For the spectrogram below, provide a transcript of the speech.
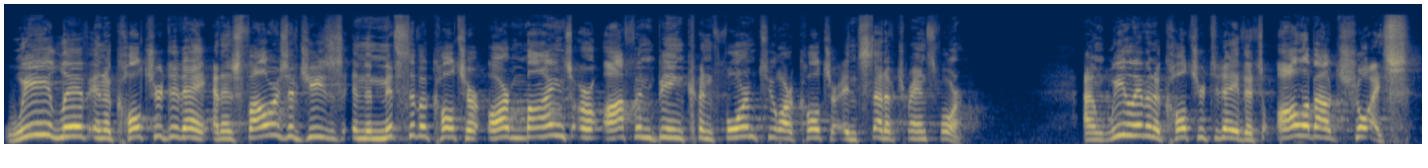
We live in a culture today, and as followers of Jesus, in the midst of a culture, our minds are often being conformed to our culture instead of transformed. And we live in a culture today that's all about choice.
